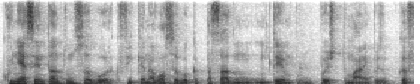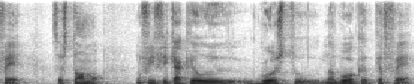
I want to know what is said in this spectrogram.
conhecem tanto um sabor que fica na vossa boca passado um, um, tempo, depois de tomarem, por exemplo, café, vocês tomam, no fim fica aquele gosto na boca de café.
